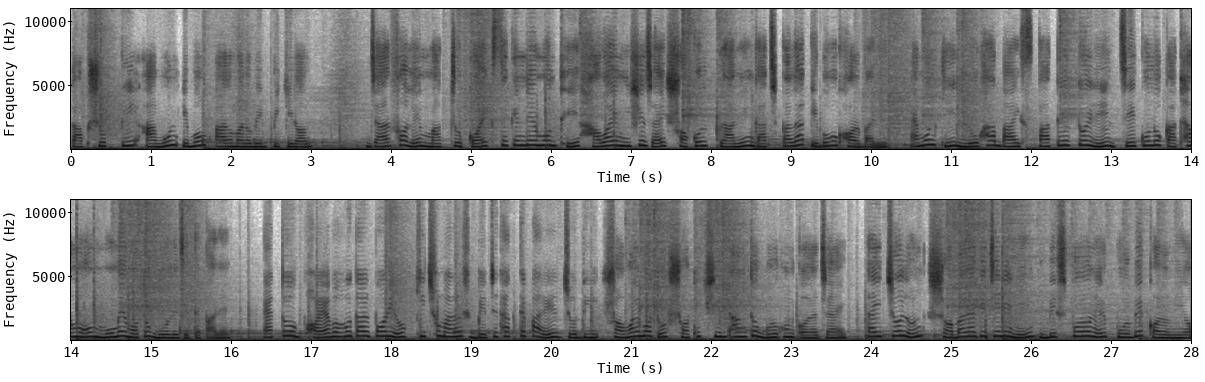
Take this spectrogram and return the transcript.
তাপশক্তি, আগুন এবং পারমাণবিক বিকিরণ। যার ফলে মাত্র কয়েক সেকেন্ডের মধ্যে হাওয়ায় মিশে যায় সকল প্রাণী, গাছপালা এবং ঘরবাড়ি। এমনকি লোহা বা ইস্পাতের তৈরি যে কোনো কাঠামো মোমের মতো গলে যেতে পারে। এত ভয়াবহতার পরেও কিছু মানুষ বেঁচে থাকতে পারে যদি সময় মতো সঠিক সিদ্ধান্ত গ্রহণ করা যায়। তাই চলুন সবার আগে জেনে নিই বিস্ফোরণের পূর্বে করণীয়।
